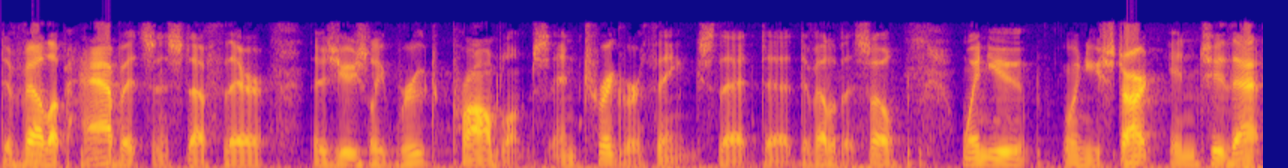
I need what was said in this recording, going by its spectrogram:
develop habits and stuff there, there's usually root problems and trigger things that uh, develop it. So when you when you start into that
